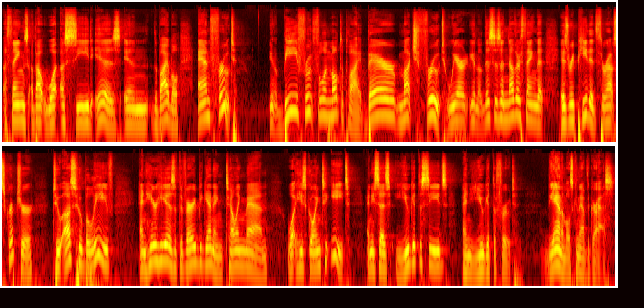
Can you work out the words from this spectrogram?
uh, things about what a seed is in the Bible and fruit. You know, be fruitful and multiply, bear much fruit. We are, you know, this is another thing that is repeated throughout Scripture to us who believe. And here he is at the very beginning telling man what he's going to eat. And he says, You get the seeds and you get the fruit. The animals can have the grass,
